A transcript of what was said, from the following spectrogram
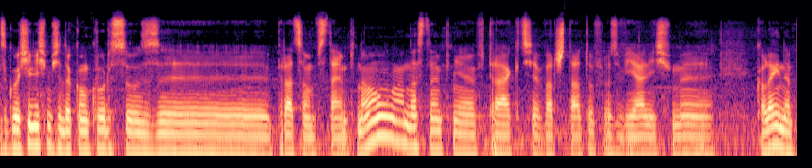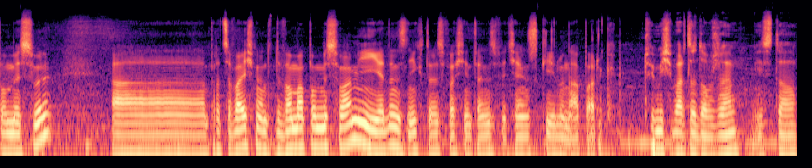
Zgłosiliśmy się do konkursu z pracą wstępną, a następnie w trakcie warsztatów rozwijaliśmy kolejne pomysły. A pracowaliśmy nad dwoma pomysłami i jeden z nich to jest właśnie ten zwycięski Luna Park. Czujemy się bardzo dobrze. Jest to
